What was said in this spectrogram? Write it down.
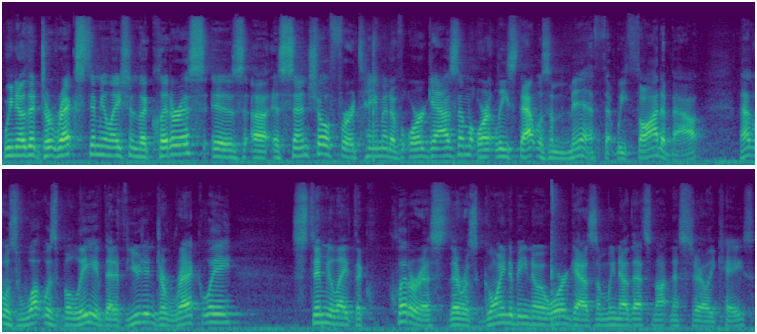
We know that direct stimulation of the clitoris is uh, essential for attainment of orgasm, or at least that was a myth that we thought about. That was what was believed that if you didn't directly stimulate the clitoris, there was going to be no orgasm. We know that's not necessarily the case.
